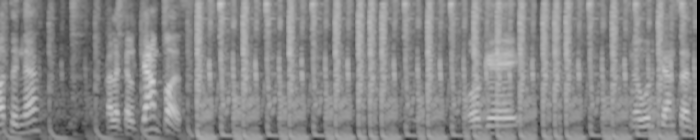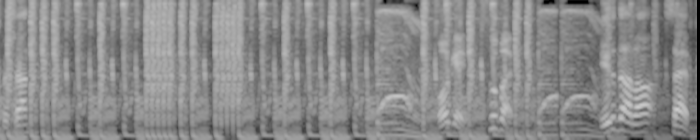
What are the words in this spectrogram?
பாத்துங்க கலக்கல் கேம்பஸ் ஓகே இன்னும் ஒரு சான்ஸ் இருக்கு பிரசாந்த். ஓகே சூப்பர் இருந்தாலும் சார்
